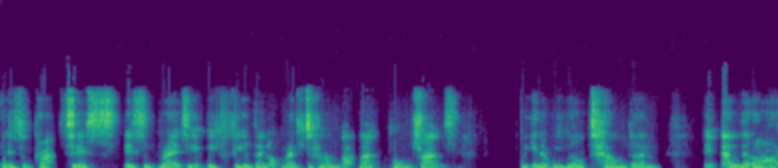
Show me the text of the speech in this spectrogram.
And if a practice isn't ready, we feel they're not ready to hand back that contract, you know, we will tell them. And there are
